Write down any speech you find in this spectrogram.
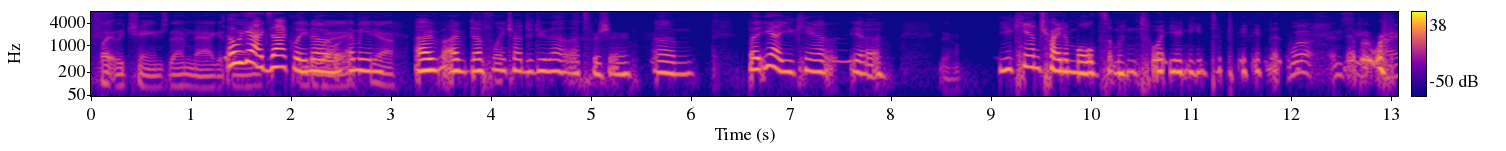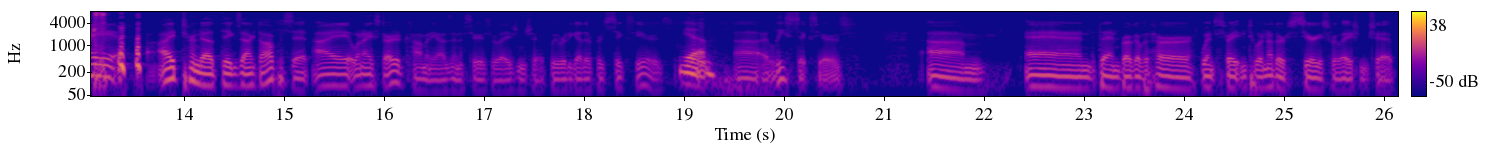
slightly change them, nag at Oh them. yeah, exactly. No. I mean, yeah, I've I've definitely tried to do that. That's for sure. Um, but yeah, you can't. Yeah, yeah. you can try to mold someone to what you need to be. and it- Well, and Never see, works. I, I turned out the exact opposite. I when I started comedy, I was in a serious relationship. We were together for six years, yeah. uh, at least six years, um, and then broke up with her. Went straight into another serious relationship.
